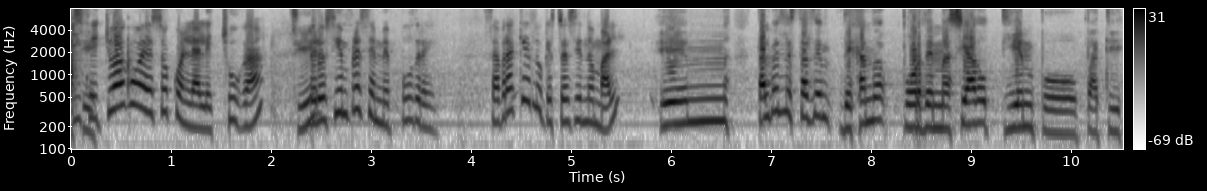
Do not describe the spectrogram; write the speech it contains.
dice, yo hago eso con la lechuga, pero siempre se me pudre. ¿Sabrá qué es lo que estoy haciendo mal? Em, tal vez le estás dejando por demasiado tiempo, Patti.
